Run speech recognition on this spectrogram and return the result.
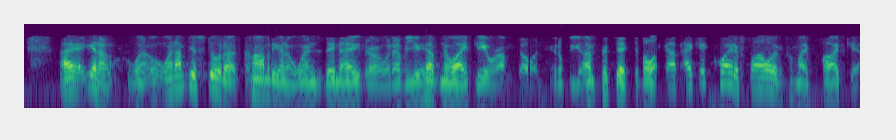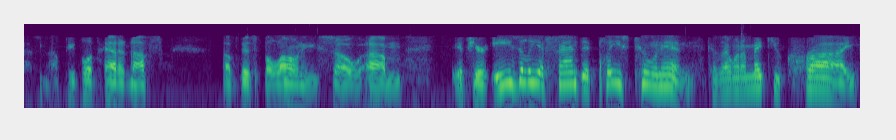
I, you know, when, when I'm just doing a comedy on a Wednesday night or whatever, you have no idea where I'm going. It'll be unpredictable. I, I get quite a following from my podcast now. People have had enough of this baloney, so um, if you're easily offended, please tune in because I want to make you cry.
